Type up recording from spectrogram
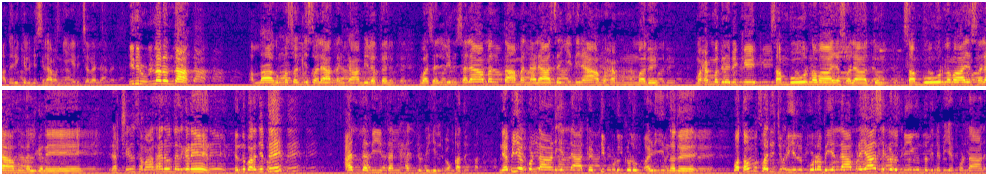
അതൊരിക്കലും ഇസ്ലാം അംഗീകരിച്ചതല്ല ഇതിലുള്ളതെന്താ اللهم صل صلاة كاملة وسلم سلاما تاما على سيدنا محمد മുഹമ്മദ് നബിക്ക് സമ്പൂർണമായ സ്വലാത്തും സമ്പൂർണമായ സലാമും നൽകണേ. രക്ഷയും സമാധാനവും നൽകണേ എന്ന് പറഞ്ഞിട്ട് നബിയെ കൊണ്ടാണ് എല്ലാ കെട്ടിക്കുടുക്കളും അഴിയുന്നത്. എല്ലാ പ്രയാസങ്ങളും നീങ്ങുന്നത് നബിയെ കൊണ്ടാണ്.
